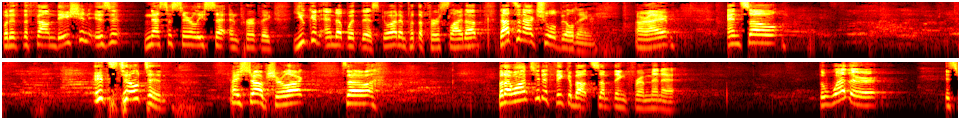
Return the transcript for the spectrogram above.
But if the foundation isn't necessarily set and perfect. You could end up with this. Go ahead and put the first slide up. That's an actual building. All right? And so it's tilted. Nice job, Sherlock. So, but I want you to think about something for a minute. The weather is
